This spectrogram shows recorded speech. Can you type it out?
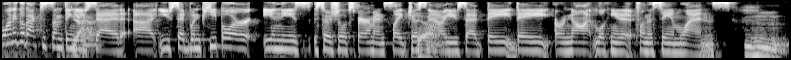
Want to go back to something yeah. you said. Uh, you said when people are in these social experiments, like just yeah. now, you said they they are not looking at it from the same lens. Mm-hmm.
